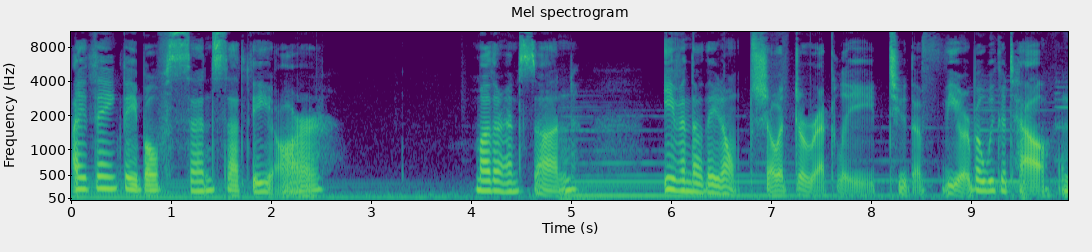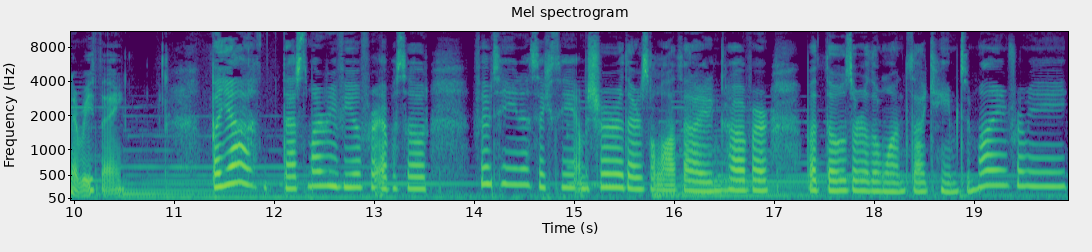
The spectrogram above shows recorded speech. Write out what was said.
I think they both sense that they are mother and son, even though they don't show it directly to the viewer, but we could tell and everything. But yeah, that's my review for episode 15 and 16. I'm sure there's a lot that I didn't cover, but those are the ones that came to mind for me.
